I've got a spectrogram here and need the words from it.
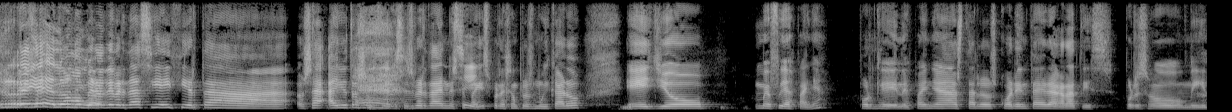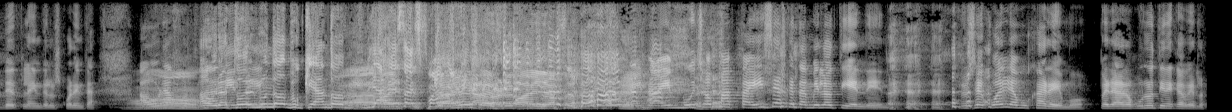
Rey es el no, único. pero de verdad sí hay cierta... O sea, hay otras opciones. Es verdad, en este Sí. país, por ejemplo, es muy caro. Eh, yo me fui a España, porque en España hasta los 40 era gratis. Por eso mi deadline de los 40. Ahora, Oh. Ahora todo el mundo buqueando Ah, viajes a España. Viajes a España. Bueno, hay muchos más países que también lo tienen. No sé cuál ya buscaremos, pero alguno tiene que haberlo.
